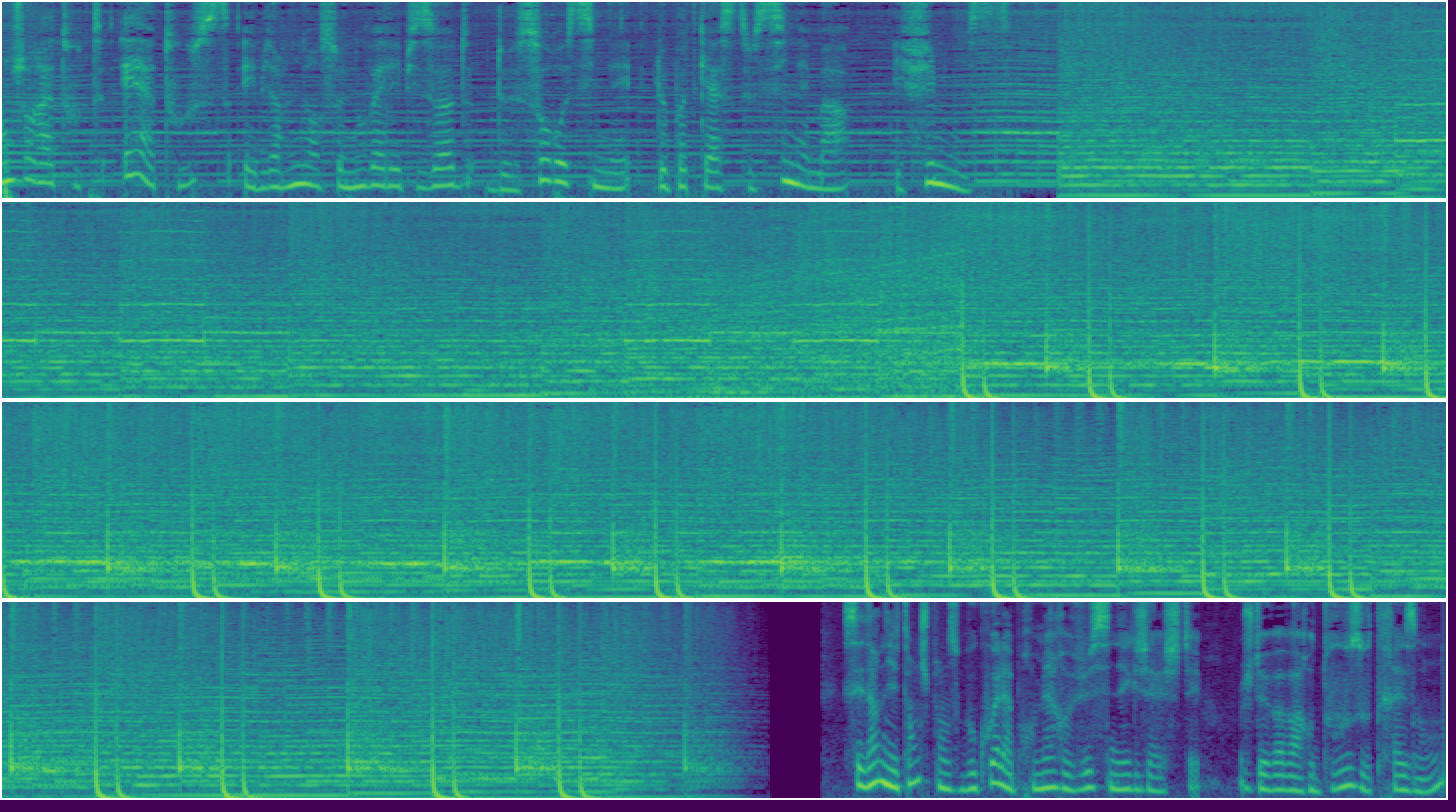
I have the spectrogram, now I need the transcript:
Bonjour à toutes et à tous et bienvenue dans ce nouvel épisode de Sorociné, le podcast cinéma et féministe. Pense beaucoup à la première revue ciné que j'ai achetée. Je devais avoir 12 ou 13 ans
